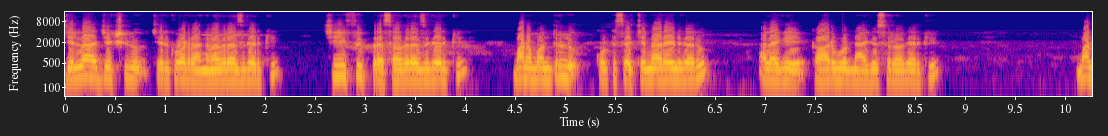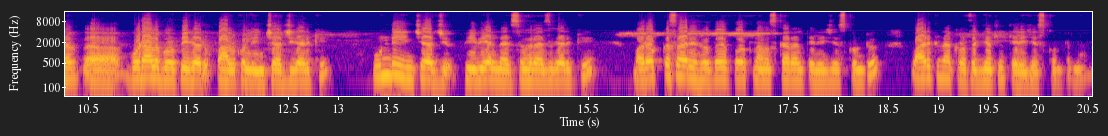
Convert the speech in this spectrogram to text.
జిల్లా అధ్యక్షులు చెరుకువాడ రంగనాథరాజు గారికి చీఫ్ ప్రసాదరాజు గారికి మన మంత్రులు కొట్టు సత్యనారాయణ గారు అలాగే కారుమూరి నాగేశ్వరరావు గారికి మన గుడాల గోపి గారు పాలకొల్లు ఇన్ఛార్జ్ గారికి ఉండి ఇన్ఛార్జ్ పివిఎల్ నరసింహరాజు గారికి మరొక్కసారి హృదయపూర్వక నమస్కారాలు తెలియజేసుకుంటూ వారికి నా కృతజ్ఞతలు తెలియజేసుకుంటున్నాను.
